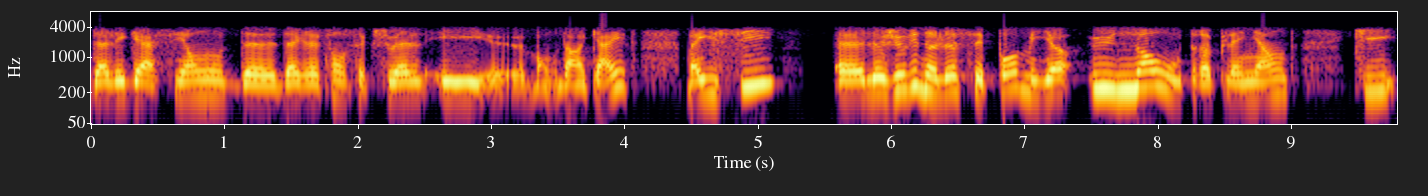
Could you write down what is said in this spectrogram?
d'allégations de- d'agression sexuelle et euh, bon d'enquête. Ben ici, euh, le jury ne le sait pas, mais il y a une autre plaignante qui,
